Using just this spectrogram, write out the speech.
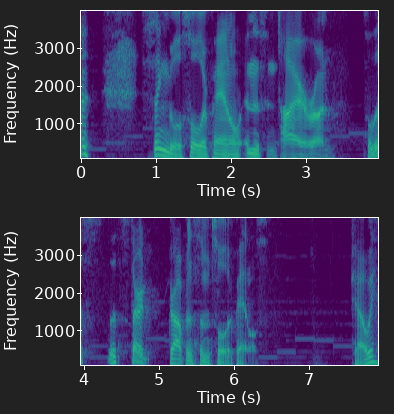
single solar panel in this entire run. So let's let's start dropping some solar panels. Shall we?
